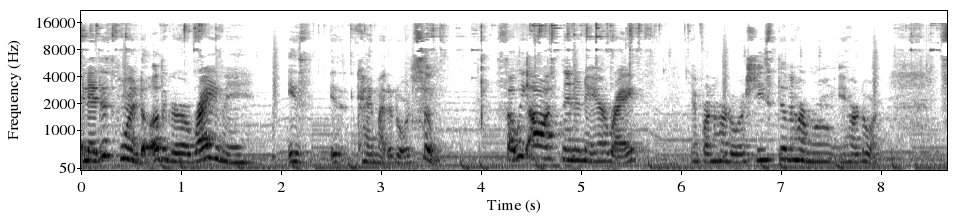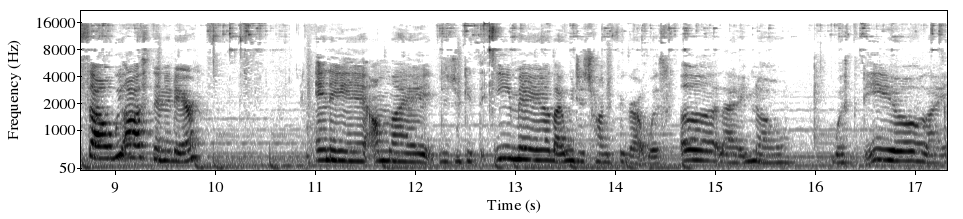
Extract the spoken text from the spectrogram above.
and at this point the other girl raven is, is came out the door too. So we all standing there right in front of her door. She's still in her room in her door. So we all standing there. And then I'm like, did you get the email? Like, we just trying to figure out what's up. Like, you know, what's the deal? Like,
